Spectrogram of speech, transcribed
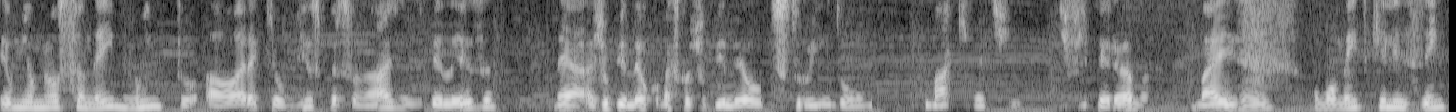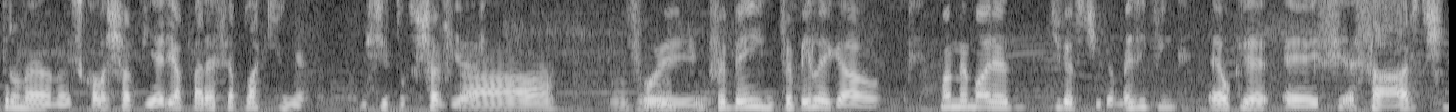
eu me emocionei muito a hora que eu vi os personagens, beleza. Né, a Jubileu, começa com a Jubileu destruindo uma máquina de, de fliperama. Mas uhum. o momento que eles entram na, na escola Xavier e aparece a plaquinha Instituto Xavier. Ah, uhum. foi, foi, bem, foi bem legal uma memória divertida. Mas enfim, é o que é, é esse, essa arte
